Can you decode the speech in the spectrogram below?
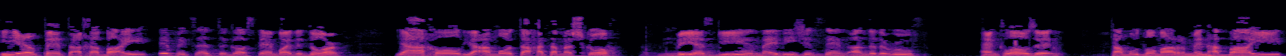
El petach habayit. If it says to go stand by the door, yachol ya'amot tachat. Maybe he should stand under the roof and close it. Talmud lomar min habayit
